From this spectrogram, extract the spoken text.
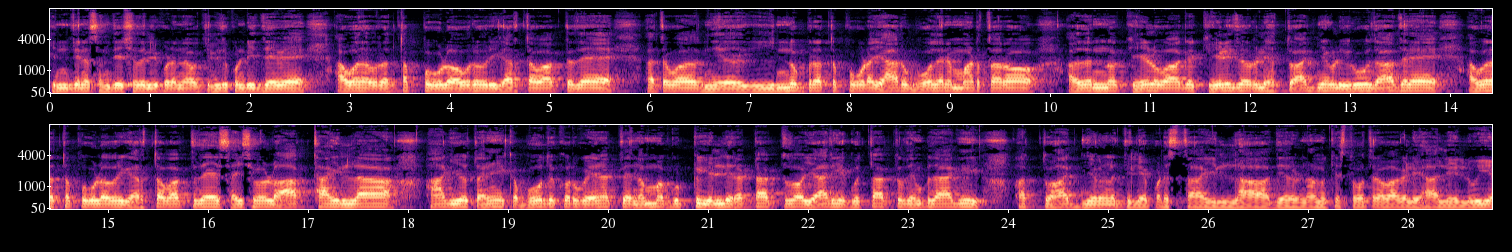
ಹಿಂದಿನ ಸಂದೇಶದಲ್ಲಿ ಕೂಡ ನಾವು ತಿಳಿದುಕೊಂಡಿದ್ದೇವೆ. ಅವರವರ ತಪ್ಪುಗಳು ಅವರವರಿಗೆ ಅರ್ಥವಾಗ್ತದೆ. ಅಥವಾ ಇನ್ನೊಬ್ಬರ ತಪ್ಪು ಕೂಡ ಯಾರು ಬೋಧನೆ ಮಾಡ್ತಾರೋ ಅದನ್ನು ಕೇಳುವಾಗ ಕೇಳಿದವರಲ್ಲಿ ಹತ್ತು ಆಜ್ಞೆಗಳು ಇರುವುದಾದರೆ ಅವರ ತಪ್ಪುಗಳು ಅವರಿಗೆ ಅರ್ಥವಾಗ್ತದೆ. ಸಹಿಸಿಕೊಳ್ಳಲು ಆಗ್ತಾ ಇಲ್ಲ. ಹಾಗೆ ಇವತ್ತು ಅನೇಕ ಬೋಧಕರುಗಳು ಏನಾಗ್ತದೆ? ನಮ್ಮ ಗುಟ್ಟು ಎಲ್ಲಿ ರಟ್ಟಾಗ್ತದೋ, ಯಾರಿಗೆ ಗೊತ್ತಾಗ್ತದೋ ಎಂಬುದಾಗಿ ಹತ್ತು ಆಜ್ಞೆಗಳನ್ನು ತಿಳಿಯಪಡಿಸ್ತಾ ಇಲ್ಲ. ದೇವರ ನಾಮಕ್ಕೆ ಸ್ತೋತ್ರವಾಗಲಿ. ಹಾಲಿ ಲೂಯ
